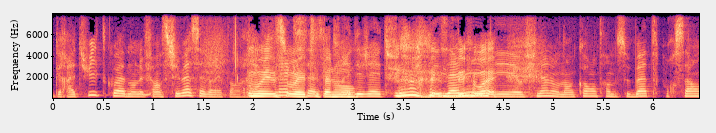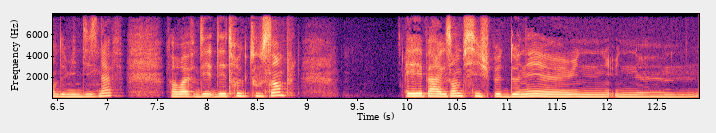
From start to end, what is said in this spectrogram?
gratuites, quoi. Dans les... Enfin, je sais pas, ça devrait être un réflexe, ça, devrait déjà être fait depuis des années. Et au final, on est encore en train de se battre pour ça en 2019. Enfin bref, des, des trucs tout simples. Et par exemple, si je peux te donner une, une,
